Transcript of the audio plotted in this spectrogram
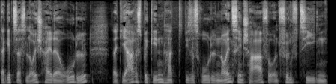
da gibt's das Leuschheider Rudel. Seit Jahresbeginn hat dieses Rudel 19 Schafe und 5 Ziegen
